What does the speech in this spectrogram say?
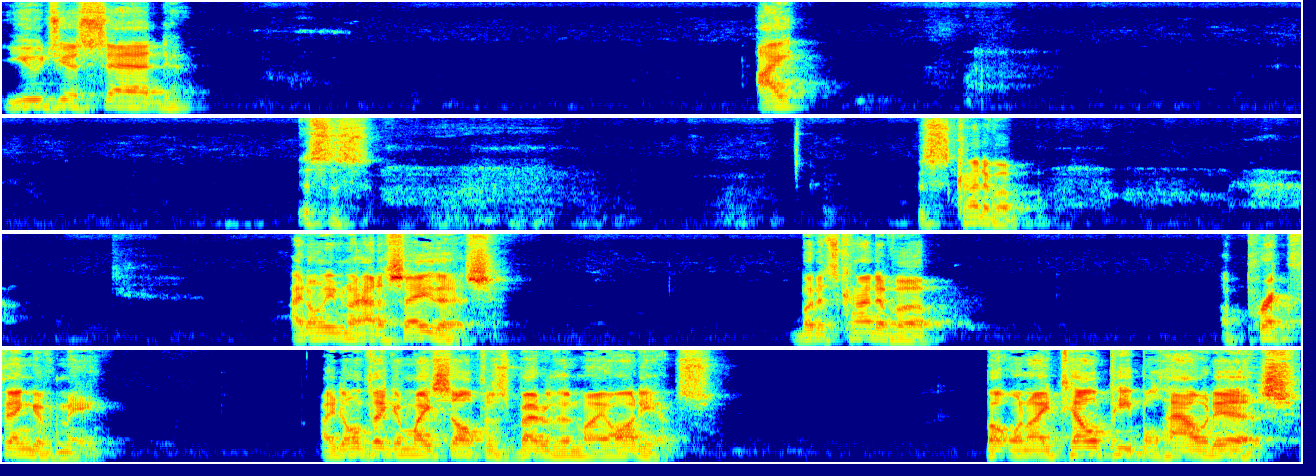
you just said, I, this is, this is kind of a, I don't even know how to say this, but it's kind of a, a prick thing of me. I don't think of myself as better than my audience. But when I tell people how it is,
